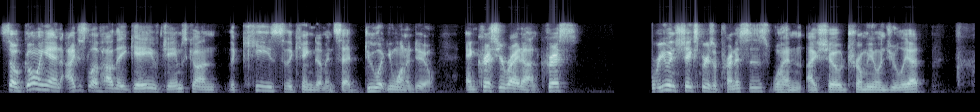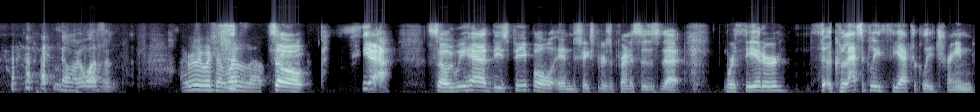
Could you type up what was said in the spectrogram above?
so going in, I just love how they gave James Gunn the keys to the kingdom and said, do what you want to do. And Chris, you're right on. Chris, were you in Shakespeare's Apprentices when I showed Tromeo and Juliet? no, I wasn't. I really wish I was though. So, yeah. So we had these people in Shakespeare's Apprentices that were theater, th- classically theatrically trained,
